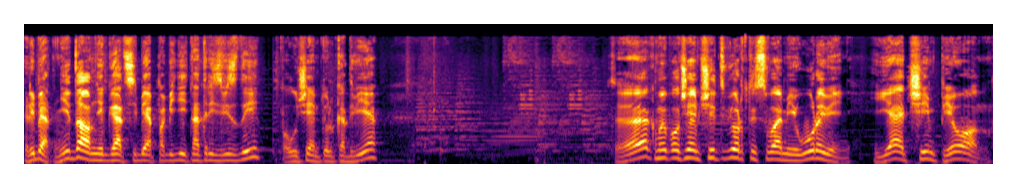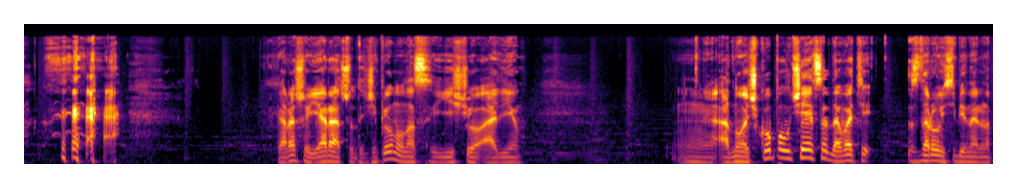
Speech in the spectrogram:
Ребят, не дал мне гад себя победить на три звезды. Получаем только две. Так, мы получаем четвертый с вами уровень. Я чемпион. Хорошо, я рад, что ты чемпион. У нас еще один Одно очко получается. Давайте здоровье себе, наверное,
